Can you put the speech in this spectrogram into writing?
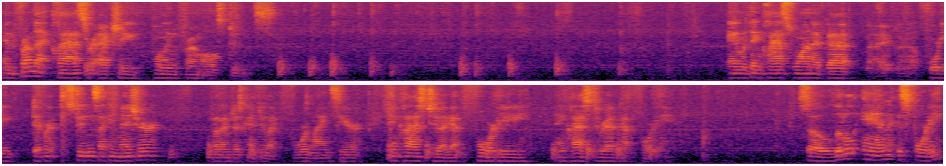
And from that class we're actually pulling from all students. And within class 1 I've got I know, 40 different students I can measure, but I'm just going to do like four lines here. In class 2 I got 40, in class 3 I've got 40. So little n is 40,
